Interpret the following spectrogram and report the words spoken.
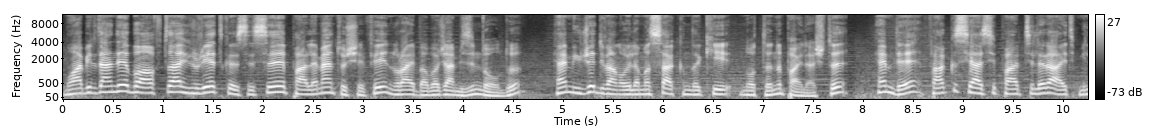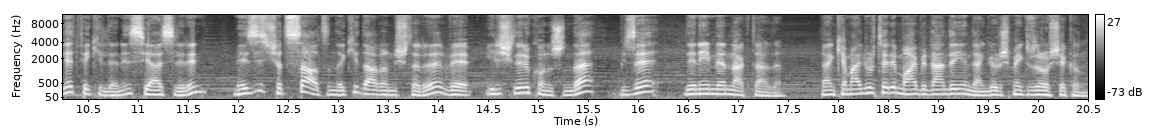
Muhabirden de bu hafta Hürriyet Gazetesi parlamento şefi Nuray Babacan bizim de oldu. Hem Yüce Divan oylaması hakkındaki notlarını paylaştı hem de farklı siyasi partilere ait milletvekillerinin, siyasilerin meclis çatısı altındaki davranışları ve ilişkileri konusunda bize deneyimlerini aktardı. Ben Kemal Yurteli, muhabirden de yeniden görüşmek üzere, hoşçakalın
